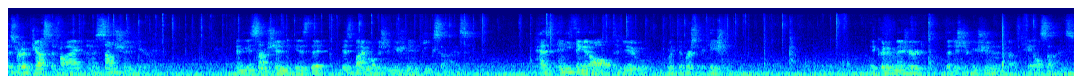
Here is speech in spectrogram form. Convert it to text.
to sort of justify an assumption here. And the assumption is that this bimodal distribution in beak size has anything at all to do with diversification. They could have measured the distribution of tail size,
